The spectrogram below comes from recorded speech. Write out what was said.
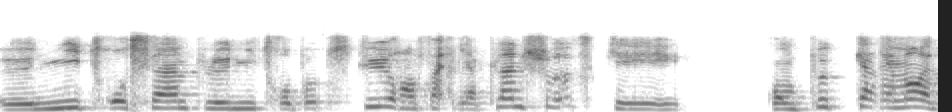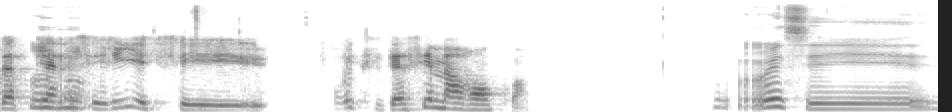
ni trop simple ni trop obscure. Enfin, il y a plein de choses qu'on peut carrément adapter à la Mhm. série et c'est, je trouvais que c'était assez marrant, quoi. Oui, c'est.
